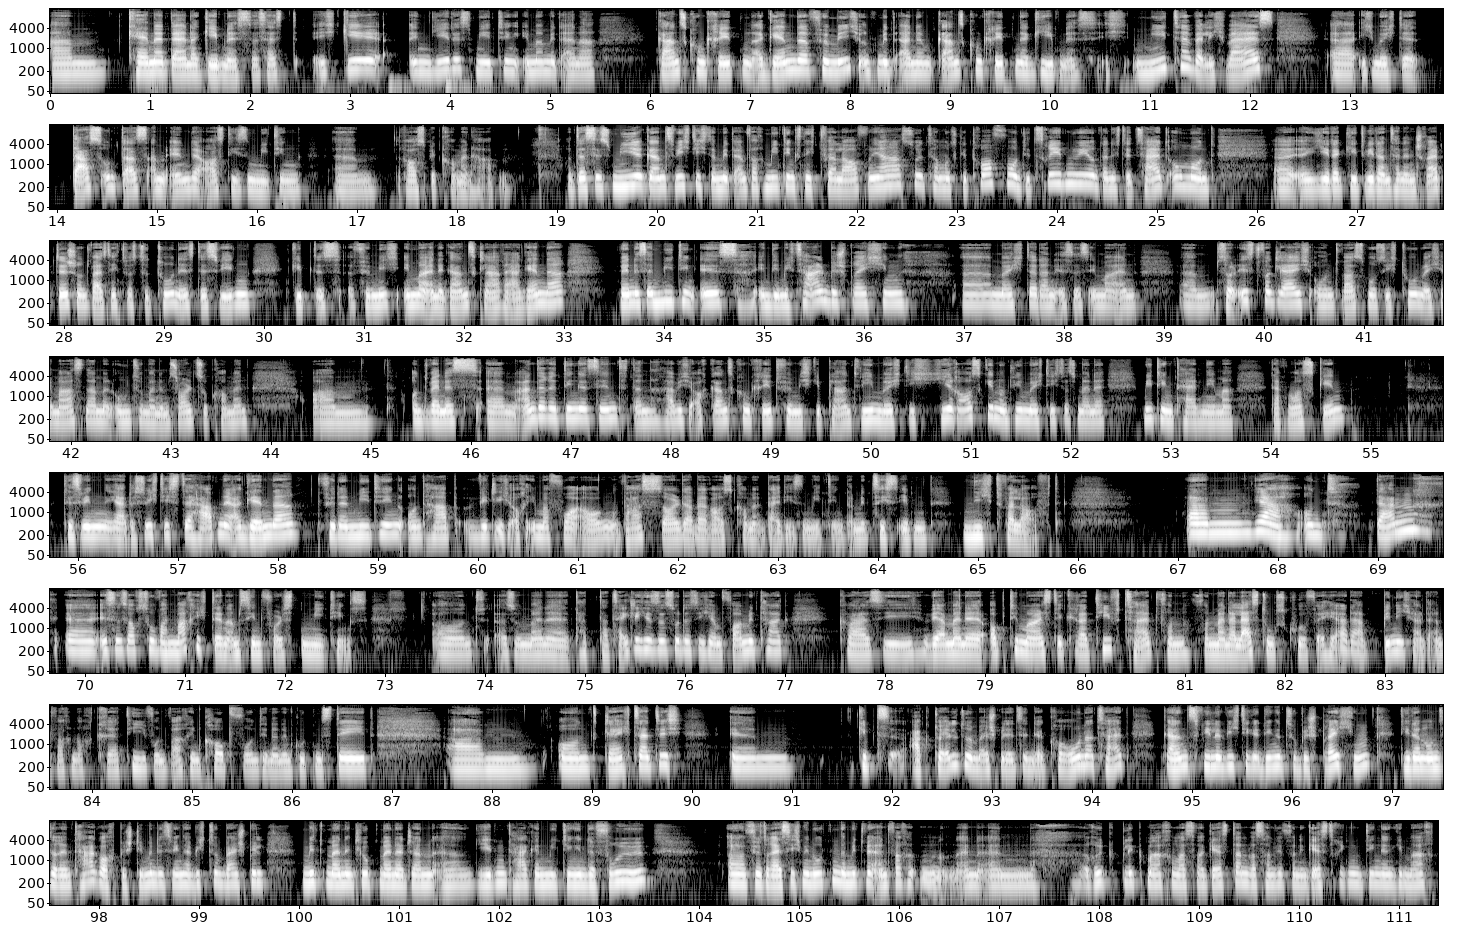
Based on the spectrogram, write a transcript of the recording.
ähm, kenne dein Ergebnis. Das heißt, ich gehe in jedes Meeting immer mit einer ganz konkreten Agenda für mich und mit einem ganz konkreten Ergebnis. Ich miete, weil ich weiß, äh, ich möchte das und das am Ende aus diesem Meeting ähm, rausbekommen haben. Und das ist mir ganz wichtig, damit einfach Meetings nicht verlaufen. Ja, so, jetzt haben wir uns getroffen und jetzt reden wir und dann ist die Zeit um und äh, jeder geht wieder an seinen Schreibtisch und weiß nicht, was zu tun ist. Deswegen gibt es für mich immer eine ganz klare Agenda. Wenn es ein Meeting ist, in dem ich Zahlen besprechen äh, möchte, dann ist es immer ein ähm, Soll-Ist-Vergleich und was muss ich tun, welche Maßnahmen, um zu meinem Soll zu kommen. Ähm, und wenn es ähm, andere Dinge sind, dann habe ich auch ganz konkret für mich geplant, wie möchte ich hier rausgehen und wie möchte ich, dass meine Meeting-Teilnehmer da rausgehen. Deswegen, ja, das Wichtigste, habe eine Agenda für dein Meeting und habe wirklich auch immer vor Augen, was soll dabei rauskommen bei diesem Meeting, damit sich eben nicht verlauft. Ähm, ja, und dann äh, ist es auch so, wann mache ich denn am sinnvollsten Meetings? Und also meine, tatsächlich ist es so, dass ich am Vormittag quasi wäre meine optimalste Kreativzeit von, von meiner Leistungskurve her. Da bin ich halt einfach noch kreativ und wach im Kopf und in einem guten State. Ähm, und gleichzeitig ähm, gibt es aktuell, zum Beispiel jetzt in der Corona-Zeit, ganz viele wichtige Dinge zu besprechen, die dann unseren Tag auch bestimmen. Deswegen habe ich zum Beispiel mit meinen Clubmanagern äh, jeden Tag ein Meeting in der Früh äh, für 30 Minuten, damit wir einfach einen Rückblick machen, was war gestern, was haben wir von den gestrigen Dingen gemacht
